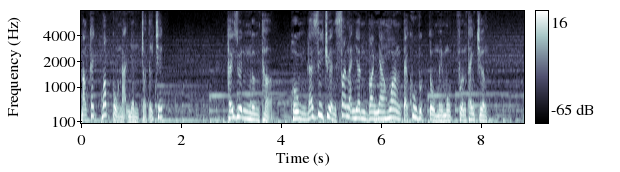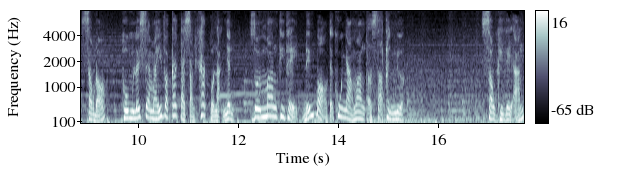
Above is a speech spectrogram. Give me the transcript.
bằng cách bóp cổ nạn nhân cho tới chết. Thấy Duyên ngừng thở, Hùng đã di chuyển sang nạn nhân vào nhà hoang tại khu vực tổ 11 phường Thanh Trường. Sau đó, Hùng lấy xe máy và các tài sản khác của nạn nhân rồi mang thi thể đến bỏ tại khu nhà hoang ở xã Thanh Nưa. Sau khi gây án,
